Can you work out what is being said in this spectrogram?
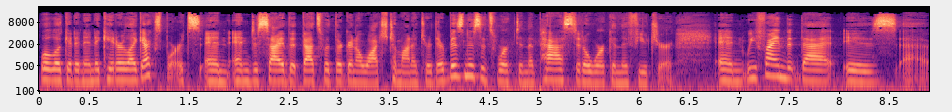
will look at an indicator like exports and, and decide that that's what they're going to watch to monitor their business. It's worked in the past, it'll work in the future. And we find that that is. Uh,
